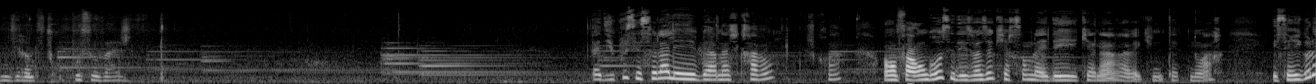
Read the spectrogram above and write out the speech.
On dirait un petit troupeau sauvage. Bah, du coup, c'est cela les bernaches cravants. Enfin, en gros, c'est des oiseaux qui ressemblent à des canards avec une tête noire. Et c'est rigolo,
